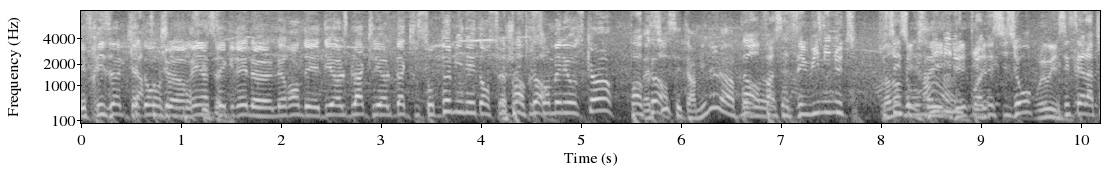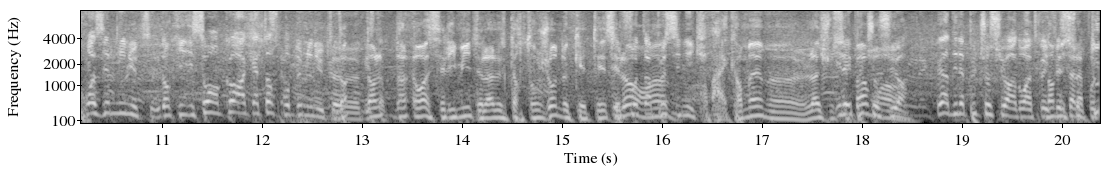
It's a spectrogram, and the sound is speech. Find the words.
Et Frizzle qui a Carton donc euh, réintégré le, le rang des, des All Blacks. Les All Blacks qui sont dominés dans ce jeu, qui sont menés au score. Pas Bah encore. si, c'est terminé là. pour, Non, euh, enfin, ça faisait 8 minutes. Tu Non, sais, non, ils ont mais 8 ça, il minutes pour la il décision. Oui, oui. Et C'était à la troisième minute. Donc, ils sont encore à 14 pour 2 minutes. Euh, ouais, c'est limite là le carton jaune qui était C'est une faute un hein. peu cynique. Ah bah, quand même euh, là je Il sais pas plus de chaussures. Regarde, il a plus de chaussures à droite. Il fait ça la faute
